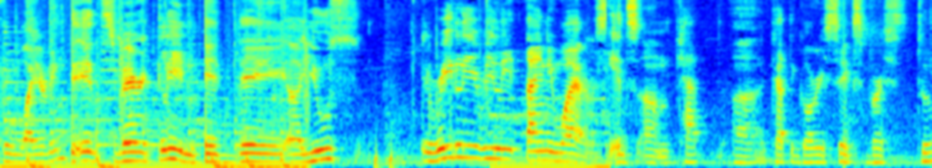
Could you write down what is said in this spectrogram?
through wiring. It's very clean. They, they uh, use really really tiny wires. It's um cat uh, category 6 verse 2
